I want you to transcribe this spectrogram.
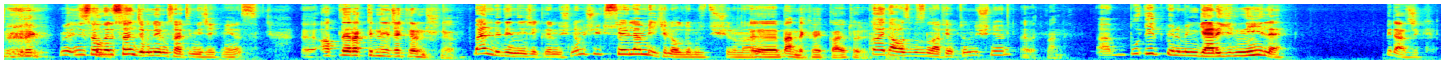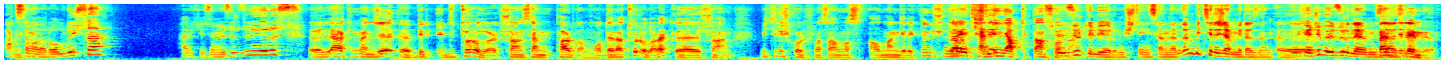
Direkt insanları sence bunu yarım saat dinleyecek miyiz? e, atlayarak dinleyeceklerini düşünüyorum. Ben de dinleyeceklerini düşünüyorum. Çünkü sevilen bir ikili olduğumuzu düşünüyorum abi. E, ben de pek gayet öyle. Gayet ağzımızın laf yaptığını düşünüyorum. Evet ben de. Abi, bu ilk bölümün gerginliğiyle birazcık aksamalar olduysa herkesten özür diliyoruz. E, lakin bence e, bir editör olarak şu an sen pardon moderatör olarak e, şu an bitiriş konuşması alması, alman gerektiğini düşünüyorum. Gayet işte Kendin yaptıktan sonra. Özür diliyorum işte insanlardan. Bitireceğim birazdan. Ee, İlk önce bir özür dilememiz ben lazım. dilemiyorum.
